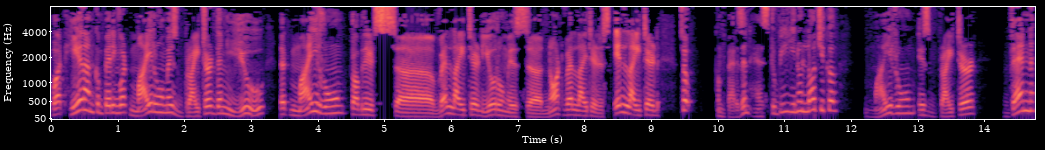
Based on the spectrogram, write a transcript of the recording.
But here I'm comparing what my room is brighter than you, that my room, probably it's uh, well-lighted, your room is uh, not well-lighted, it's ill-lighted. So comparison has to be, you know, logical. My room is brighter than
